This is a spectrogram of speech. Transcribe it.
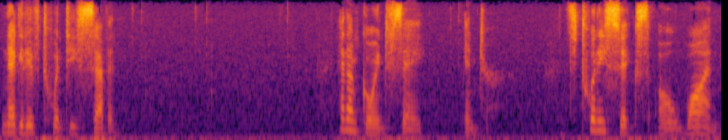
negative 27. And I'm going to say enter. It's 2601.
